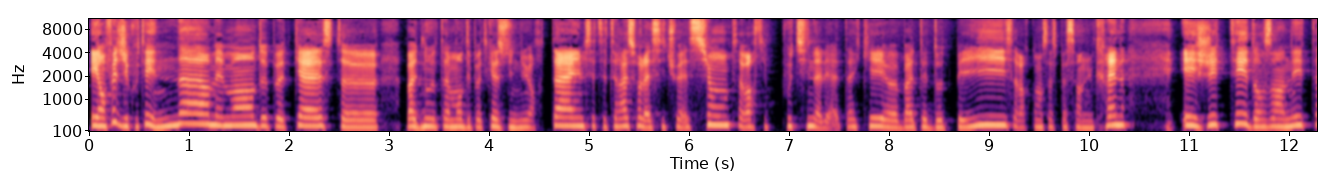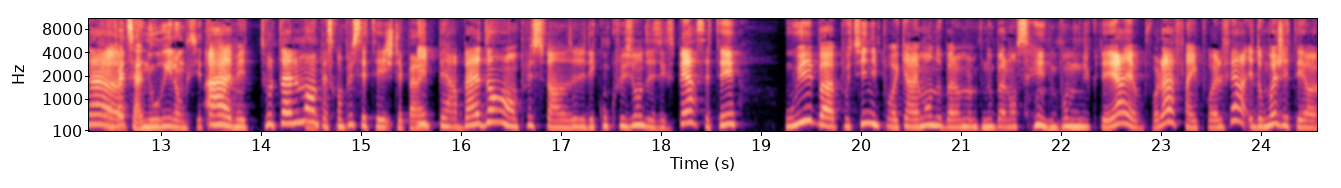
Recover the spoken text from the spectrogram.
Et en fait, j'écoutais énormément de podcasts, euh, notamment des podcasts du New York Times, etc., sur la situation, savoir si Poutine allait attaquer euh, peut-être d'autres pays, savoir comment ça se passait en Ukraine. Et j'étais dans un état. En fait, ça nourrit l'anxiété. Ah, mais totalement, Mm. parce qu'en plus, c'était hyper badant. En plus, les conclusions des experts, c'était oui, bah, Poutine, il pourrait carrément nous, bal- nous balancer une bombe nucléaire. Et voilà, enfin, il pourrait le faire. Et donc, moi, j'étais euh,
